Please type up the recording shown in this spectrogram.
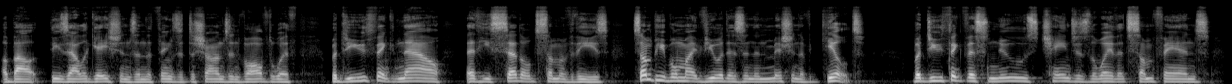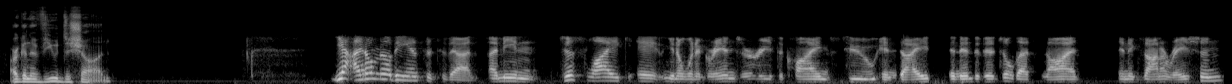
about these allegations and the things that Deshaun's involved with. But do you think now that he settled some of these, some people might view it as an admission of guilt, but do you think this news changes the way that some fans are going to view Deshaun? Yeah, I don't know the answer to that. I mean, just like a you know when a grand jury declines to indict an individual, that's not an exoneration,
